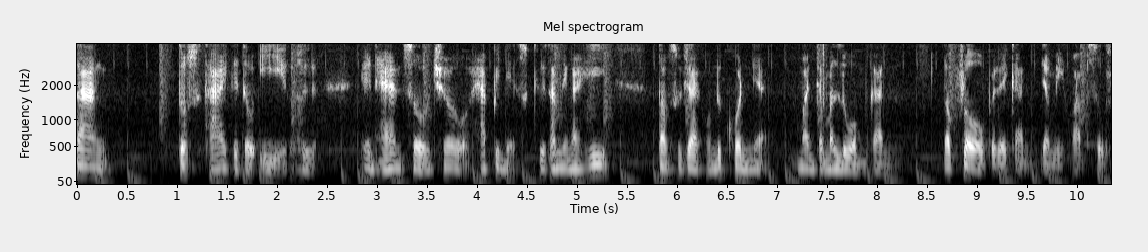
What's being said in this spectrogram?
สร้างตัวสุดท้ายคือตัว E ก็คือ enhance social happiness คือทำยังไงที่ต่อมสุขใจของทุกคนเนี่ย มันจะมารวมกัน แล้ว flow ไปด้วยกันอย่างมีความสุข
